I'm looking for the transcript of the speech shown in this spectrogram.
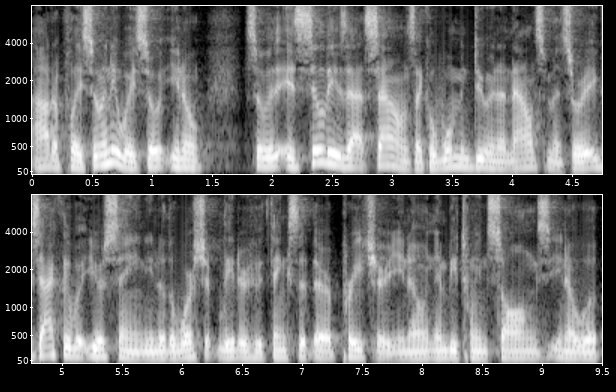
out of place. So anyway, so, you know, so as silly as that sounds, like a woman doing announcements or exactly what you're saying, you know, the worship leader who thinks that they're a preacher, you know, and in between songs, you know, will,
